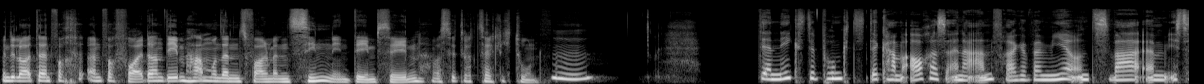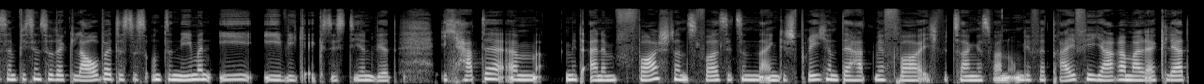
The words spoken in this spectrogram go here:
wenn die Leute einfach, einfach Freude an dem haben und einen, vor allem einen Sinn in dem sehen, was sie tatsächlich tun. Mhm der nächste Punkt, der kam auch aus einer Anfrage bei mir und zwar ähm, ist es ein bisschen so der Glaube, dass das Unternehmen eh ewig existieren wird. Ich hatte ähm, mit einem Vorstandsvorsitzenden ein Gespräch und der hat mir vor, ich würde sagen, es waren ungefähr drei, vier Jahre mal erklärt,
